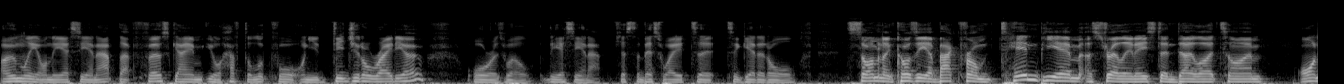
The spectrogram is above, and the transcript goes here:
only on the SEN app. That first game you'll have to look for on your digital radio or as well the SEN app. Just the best way to, to get it all. Simon and Kossie are back from 10 p.m. Australian Eastern Daylight Time on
